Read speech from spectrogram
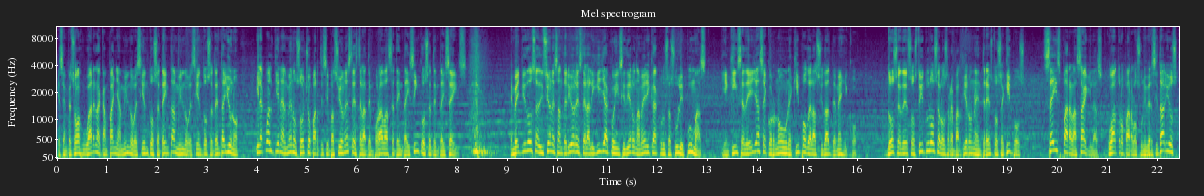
que se empezó a jugar en la campaña 1970-1971 y la cual tiene al menos ocho participaciones desde la temporada 75-76. En 22 ediciones anteriores de la liguilla coincidieron América, Cruz Azul y Pumas, y en 15 de ellas se coronó un equipo de la Ciudad de México. 12 de esos títulos se los repartieron entre estos equipos, 6 para las Águilas, 4 para los Universitarios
